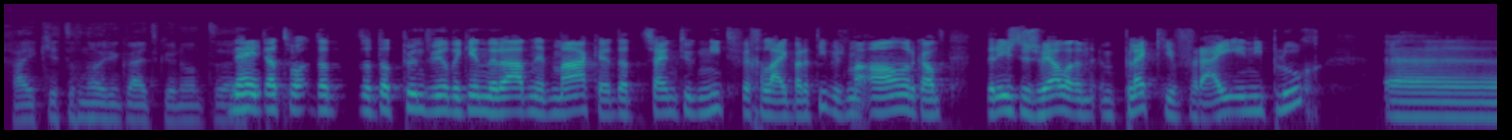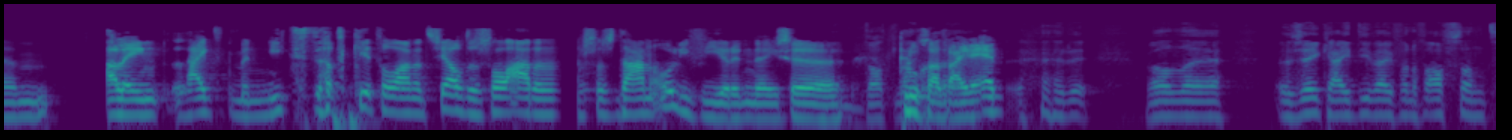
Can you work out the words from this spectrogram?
ga je toch nooit in kwijt kunnen. Want, nee, dat, dat, dat, dat, punt wilde ik inderdaad net maken. Dat zijn natuurlijk niet vergelijkbare types. Maar aan de andere kant, er is dus wel een, een plekje vrij in die ploeg. Ehm, alleen lijkt het me niet dat Kittel aan hetzelfde salaris als Daan Olivier in deze dat ploeg gaat rijden. En... wel een zekerheid die wij vanaf afstand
